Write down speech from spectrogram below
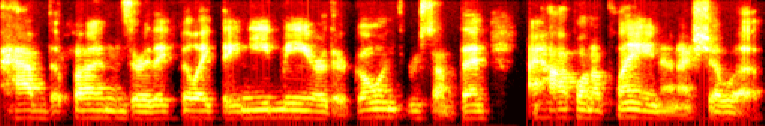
have the funds or they feel like they need me or they're going through something, I hop on a plane and I show up.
